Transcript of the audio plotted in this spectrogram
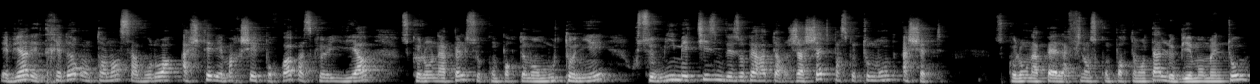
eh bien, les traders ont tendance à vouloir acheter les marchés. Pourquoi? Parce qu'il y a ce que l'on appelle ce comportement moutonnier ou ce mimétisme des opérateurs. J'achète parce que tout le monde achète. Ce que l'on appelle la finance comportementale, le biais momentum,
